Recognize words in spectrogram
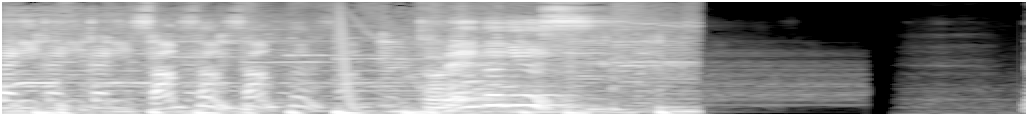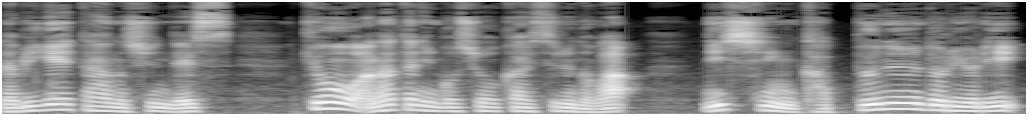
カリカリカリ3分3分トレンドニュースナビゲーターのしゅんです。今日あなたにご紹介するのは、日清カップヌードルより、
